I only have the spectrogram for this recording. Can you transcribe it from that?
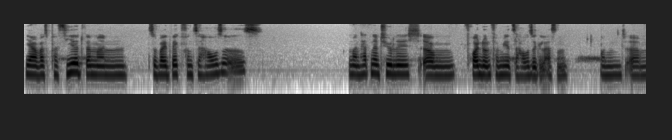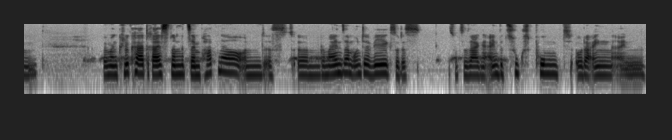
ja, was passiert, wenn man so weit weg von zu Hause ist? Man hat natürlich ähm, Freunde und Familie zu Hause gelassen. Und ähm, wenn man Glück hat, reist man mit seinem Partner und ist ähm, gemeinsam unterwegs, sodass sozusagen ein Bezugspunkt oder ein, ein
